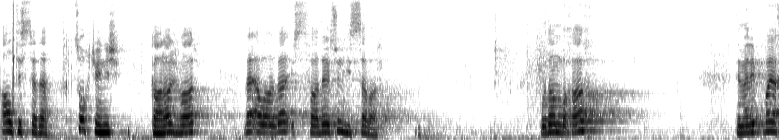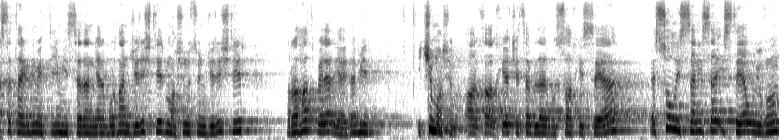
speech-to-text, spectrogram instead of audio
Alt hissədə çox geniş qaraj var və əlavə istifadə üçün hissə var. Buradan baxaq. Deməli, bayaq sizə təqdim etdiyim hissədən, yəni buradan girişdir, maşın üçün girişdir. Rahat belə deyək də bir iki maşın arxa-arxaya keçə bilər bu sağ hissəyə və sol hissəni isə istəyə uyğun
